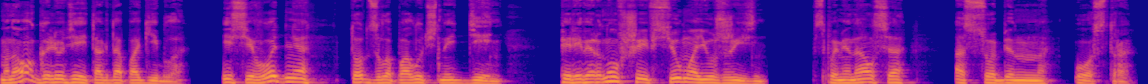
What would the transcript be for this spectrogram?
Много людей тогда погибло. И сегодня тот злополучный день, перевернувший всю мою жизнь, вспоминался особенно остро.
